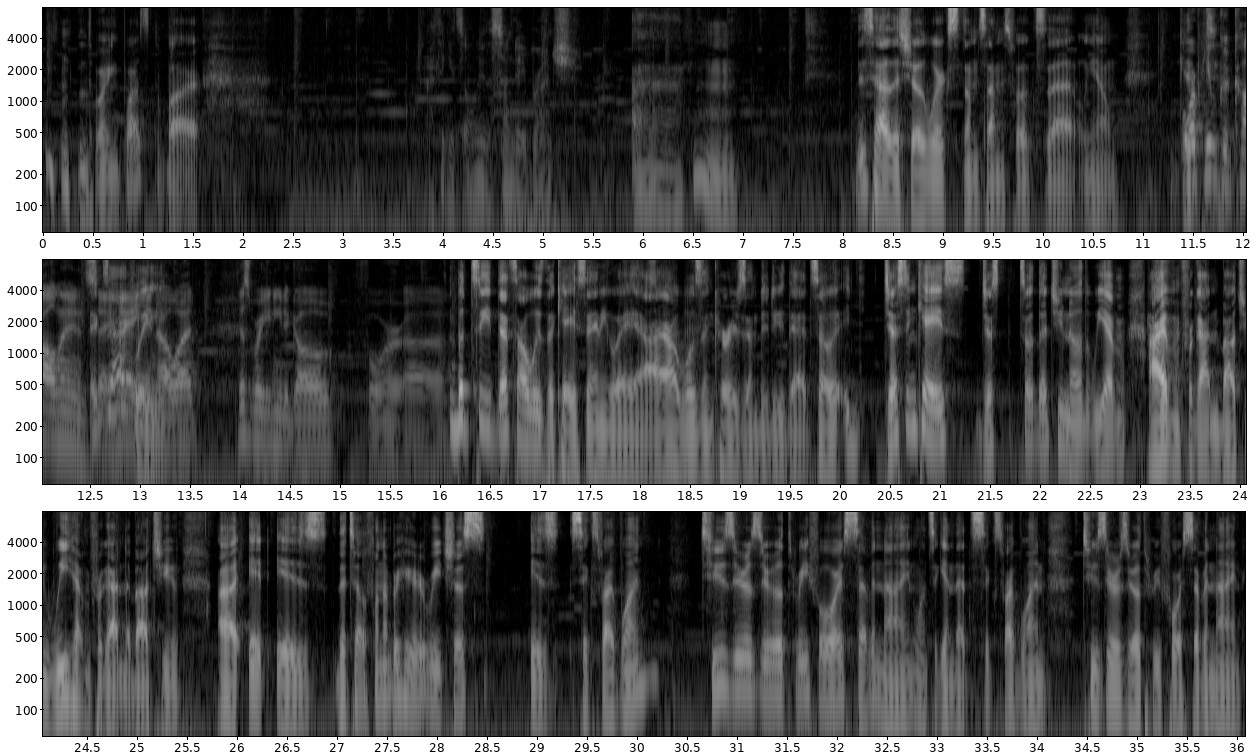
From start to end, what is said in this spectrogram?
Loring Pasta Bar. I think it's only the Sunday brunch. Uh, hmm. This is how this show works sometimes, folks. That you know, Or get- people could call in and say, "Hey, Exactly. you know what? This is where you need to go for." Uh, But see, that's always the case anyway. I always encourage them to do that. So it, just in case, just so that you know that we haven't, I haven't forgotten about you. We haven't forgotten about you. Uh, it is the telephone number here to reach us is 651 200 3479. Once again, that's 651 200 3479.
